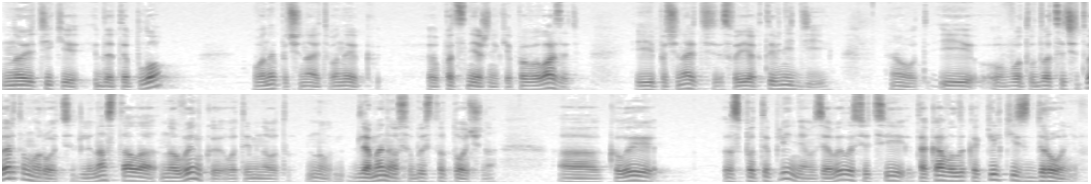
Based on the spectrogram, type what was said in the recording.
ну і тільки йде тепло, вони починають, вони як е, підсніжники повилазять і починають свої активні дії. От. І от у 24-му році для нас стала новинкою, от іменно от, ну, для мене особисто точно, е, коли з потеплінням з'явилася така велика кількість дронів.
